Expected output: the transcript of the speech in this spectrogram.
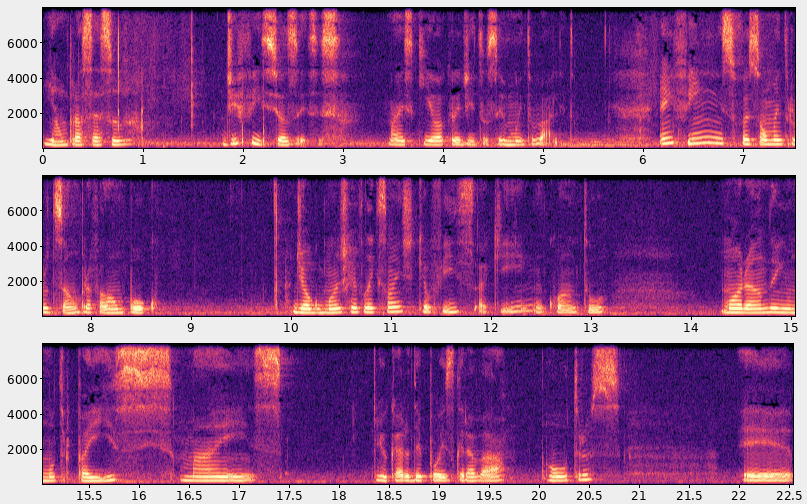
E é um processo difícil às vezes, mas que eu acredito ser muito válido. Enfim, isso foi só uma introdução para falar um pouco de algumas reflexões que eu fiz aqui enquanto morando em um outro país, mas eu quero depois gravar outros. É,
